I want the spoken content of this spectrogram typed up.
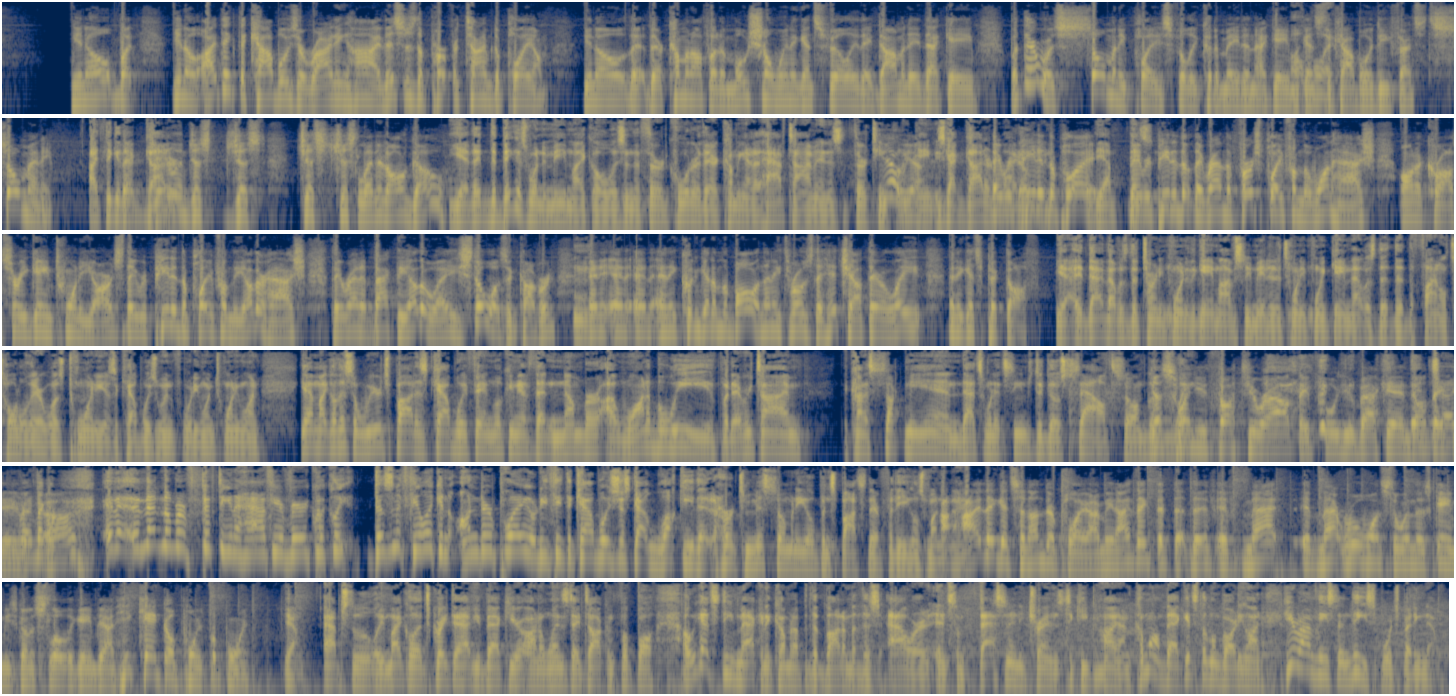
you know. But you know, I think the Cowboys are riding high. This is the perfect time to play them. You know, they're coming off an emotional win against Philly. They dominated that game, but there was so many plays Philly could have made in that game oh, against boy. the Cowboy defense. So many. I think of that, that Jalen just just just just let it all go. Yeah, the, the biggest one to me, Michael, was in the third quarter there, coming out of halftime, and it's a 13 point yeah. game. He's got Goedert. They repeated open. the play. Yeah, they repeated. The, they ran the first play from the one hash on a crosser. He gained 20 yards. They repeated the play from the other hash. They ran it back the other way. He still wasn't covered, mm. and, and and and he couldn't get him the ball. And then he throws the hitch out there late, and he gets picked off. Yeah, that that was the turning point of the game. Obviously, made it a 20 point game. That was the, the, the final total. There was 20 as the Cowboys win 41-21. Yeah, Michael, this is a weird spot as a Cowboy fan looking at that number. I want to believe, but every time it kind of sucked me in. That's when it seems to go south. So I'm going just when you thought you were out, they pull you back in, don't they, David? Right uh-huh. and, and, that number 50 and a half here, very quickly, doesn't it feel like an underplay, or do you think the Cowboys just got lucky that Hurts missed so many open spots there for the Eagles Monday night? I, I think it's an underplay. I mean, I think that, that if, if Matt if Matt Rhule wants to win this game, he's going to slow the game down. He can't go point for point. Yeah, absolutely. Michael, it's great to have you back here on a Wednesday talking football. Uh, we got Steve Makinen coming up at the bottom of this hour and some fascinating trends to keep an eye on. Come on back. It's the Lombardi line here on VSiN, the Sports Betting Network.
